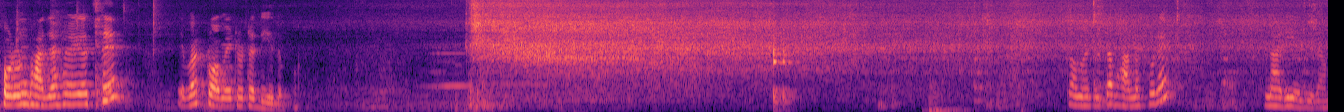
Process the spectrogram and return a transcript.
ফোড়ন ভাজা হয়ে গেছে। এবার টমেটোটা দিয়ে দেবো। টমেটোটা ভালো করে নাড়িয়ে দিলাম।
